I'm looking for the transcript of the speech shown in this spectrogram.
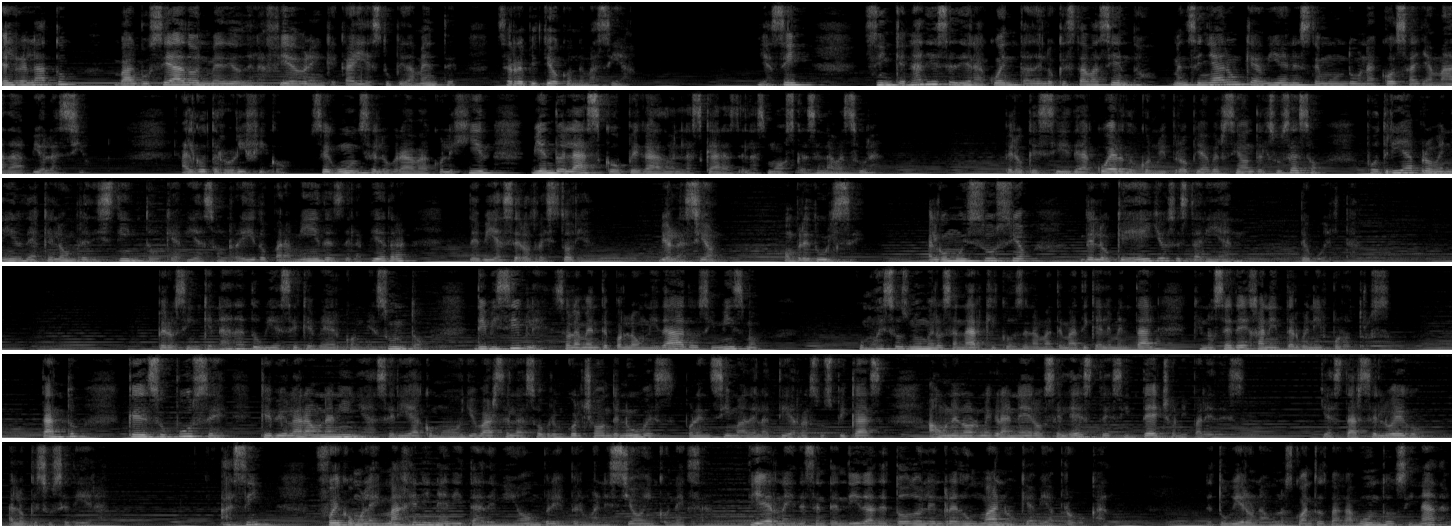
El relato, balbuceado en medio de la fiebre en que caí estúpidamente, se repitió con demasía. Y así, sin que nadie se diera cuenta de lo que estaba haciendo, me enseñaron que había en este mundo una cosa llamada violación, algo terrorífico, según se lograba colegir viendo el asco pegado en las caras de las moscas en la basura. Pero que si, de acuerdo con mi propia versión del suceso, podría provenir de aquel hombre distinto que había sonreído para mí desde la piedra, debía ser otra historia. Violación, hombre dulce, algo muy sucio de lo que ellos estarían de vuelta pero sin que nada tuviese que ver con mi asunto, divisible solamente por la unidad o sí mismo, como esos números anárquicos de la matemática elemental que no se dejan intervenir por otros. Tanto que supuse que violar a una niña sería como llevársela sobre un colchón de nubes por encima de la tierra suspicaz a un enorme granero celeste sin techo ni paredes, y estarse luego a lo que sucediera. Así fue como la imagen inédita de mi hombre permaneció inconexa, tierna y desentendida de todo el enredo humano que había provocado. Detuvieron a unos cuantos vagabundos y nada.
